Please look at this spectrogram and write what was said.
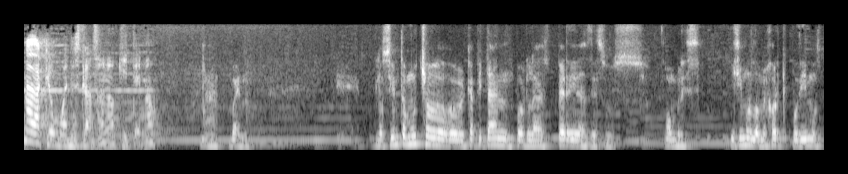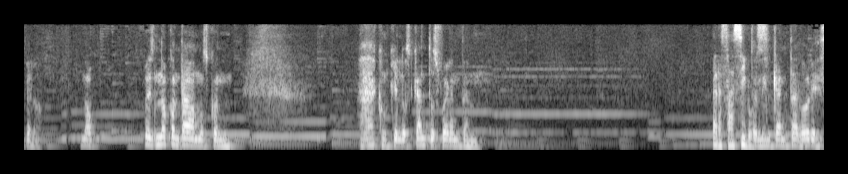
Nada que un buen descanso no quite, ¿no? Ah, bueno. Eh, Lo siento mucho, capitán, por las pérdidas de sus hombres. Hicimos lo mejor que pudimos, pero no, pues no contábamos con, ah, con que los cantos fueran tan, Persuasivos. tan encantadores.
